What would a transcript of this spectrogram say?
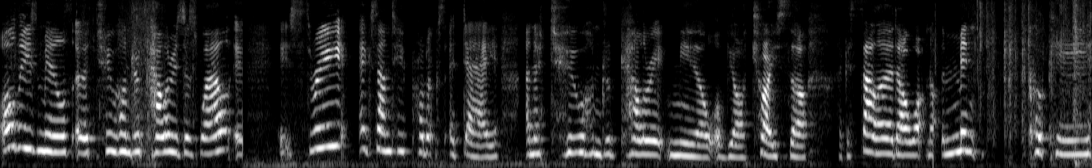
All these meals are 200 calories as well. It's three Exante products a day and a 200 calorie meal of your choice. So like a salad or whatnot. The mint cookie,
